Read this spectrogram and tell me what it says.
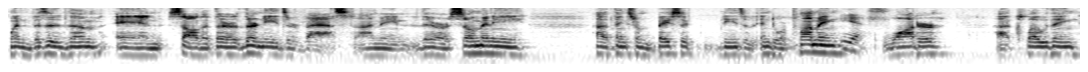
Went and visited them and saw that their their needs are vast. I mean, there are so many uh, things from basic needs of indoor plumbing, Yes. water, uh, clothing,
